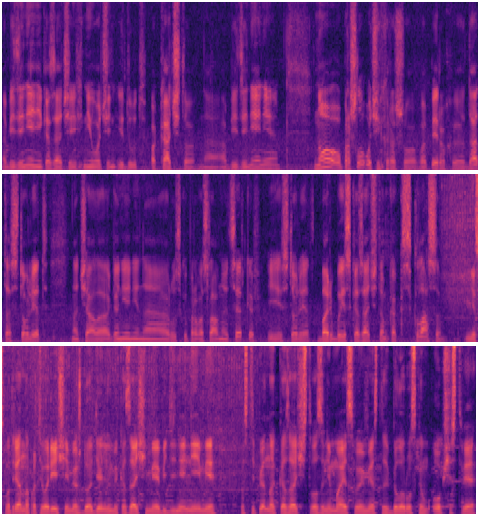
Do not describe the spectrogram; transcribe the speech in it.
объединений казачьих не очень идут по качеству на объединение. Но прошло очень хорошо. Во-первых, э, дата 100 лет начала гонений на русскую православную церковь и 100 лет борьбы с казачеством как с классом. Несмотря на противоречия между отдельными казачьими объединениями, Постепенно казачество занимает свое место в белорусском обществе,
